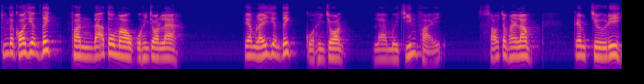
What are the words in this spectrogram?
chúng ta có diện tích phần đã tô màu của hình tròn là các em lấy diện tích của hình tròn là 19,625. Các em trừ đi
